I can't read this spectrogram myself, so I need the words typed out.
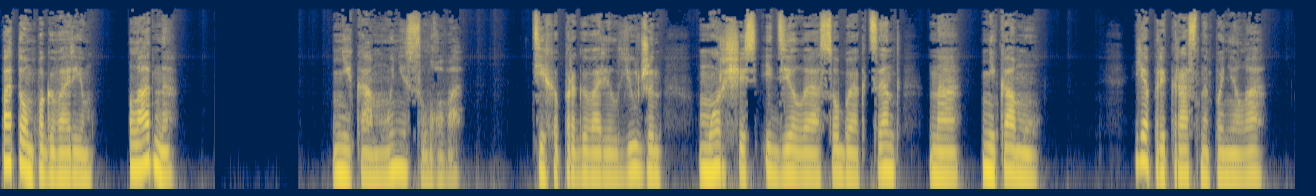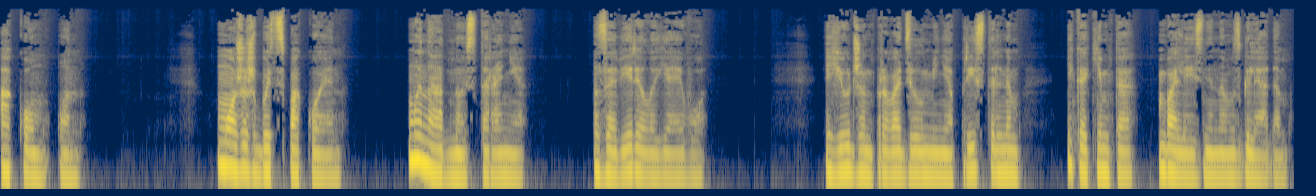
«Потом поговорим, ладно?» «Никому ни слова», — тихо проговорил Юджин, морщась и делая особый акцент на «никому». Я прекрасно поняла, о ком он. «Можешь быть спокоен. Мы на одной стороне», — заверила я его. Юджин проводил меня пристальным и каким-то болезненным взглядом.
